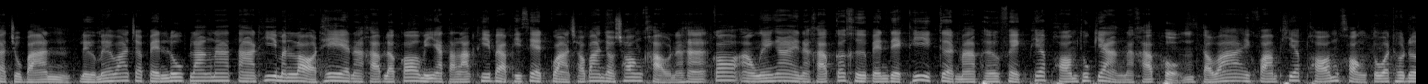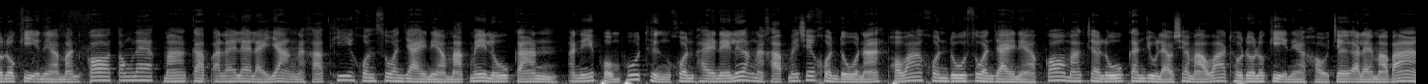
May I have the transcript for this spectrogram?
ปัจจุบัน หรือไม่ว่าจะเป็นรูปร่างหน้าตาที่มันหล่อเท่นะครับแล้วก็มีอัตลักษณ์ที่แบบพิเศษกว่าชาวบ้านชาวช่องเขานะฮะก็เอาง่ายๆนะครับก็คือเป็นเด็กที่เกิดมาเพอร์เฟกเพียบพร้อมทุกอย่างนะครับผม แต่ว่าไอความเพียบพร้อมของตัวโทโดโรกิเนี่ยมันก็ต้องแลกมากับอะไรหลาย ๆ อย่างนะครับ ที่คนส่วนใหญ่เนี่ยมักไม่รู้กัน อันนี้ผมพูดถึงคนภายในเรื่องนะครับ ไม่ใช่คนดูนะ เพราะว่าคนดูส่วนใหญ่เนี่ยก็มักจะรู้กันอยู่แล้วใช่ไหมว่าโทโดโรกิเนี่ยเขาเจออะไรมาบ้าง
